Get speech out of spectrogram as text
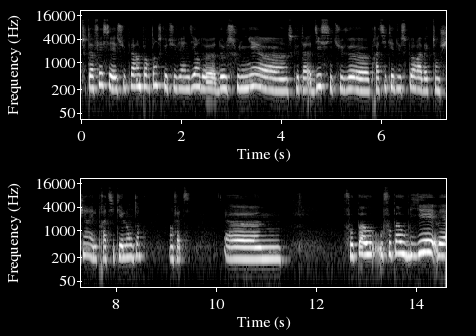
tout à fait. C'est super important ce que tu viens de dire, de, le souligner. Euh, ce que tu as dit, si tu veux pratiquer du sport avec ton chien et le pratiquer longtemps, en fait. Faut pas faut pas oublier mais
